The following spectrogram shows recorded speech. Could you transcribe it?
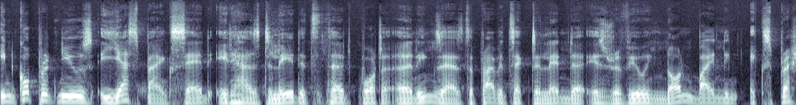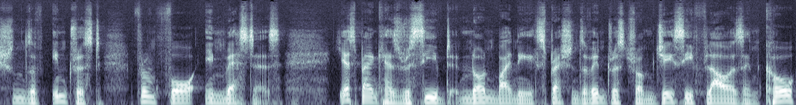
In corporate news, Yes Bank said it has delayed its third quarter earnings as the private sector lender is reviewing non binding expressions of interest from four investors. Yes Bank has received non binding expressions of interest from JC Flowers Co.,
